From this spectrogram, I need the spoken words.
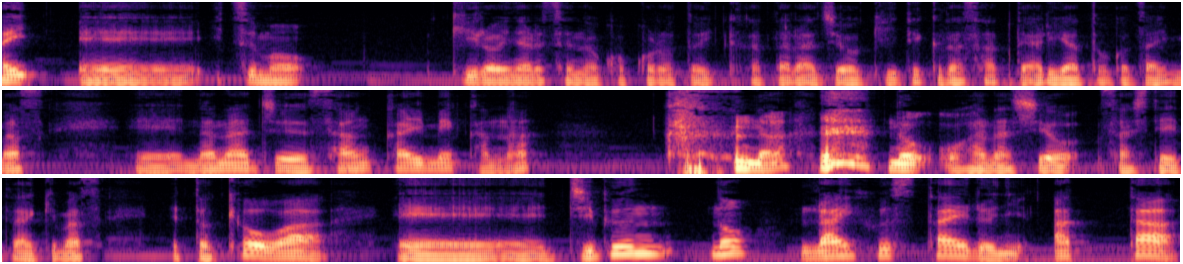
はい、えー、いつも黄色いナルセの心と生き方ラジオを聞いてくださってありがとうございます。えー、73回目かな？かな？のお話をさせていただきます。えっと、今日は、えー、自分のライフスタイルに合った、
